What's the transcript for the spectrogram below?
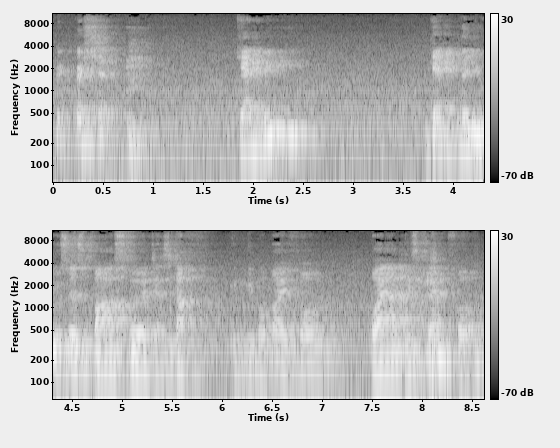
Quick question. Can we get the user's passwords and stuff in the mobile phone via this platform,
